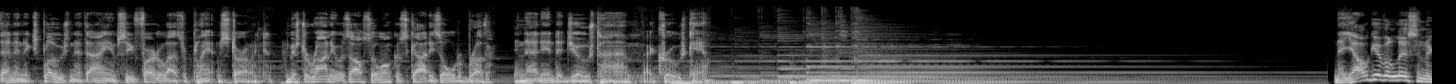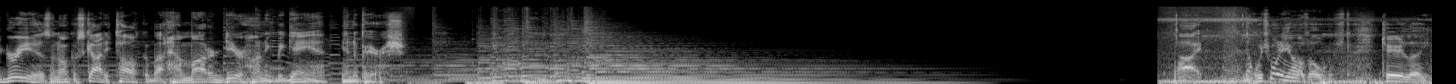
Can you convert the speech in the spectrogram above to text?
in an explosion at the IMC fertilizer plant in Sterlington. Mr. Ronnie was also Uncle Scotty's older brother, and that ended Joe's time at Crow's Camp. Now, y'all give a listen to Grizz and Uncle Scotty talk about how modern deer hunting began in the parish. Which one of y'all's oldest? Terry Lee.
